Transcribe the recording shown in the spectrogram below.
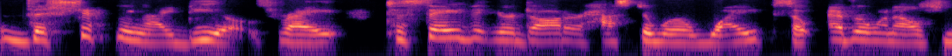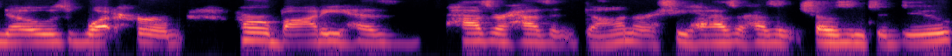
the shifting ideals right? To say that your daughter has to wear white so everyone else knows what her her body has has or hasn't done or she has or hasn't chosen to do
